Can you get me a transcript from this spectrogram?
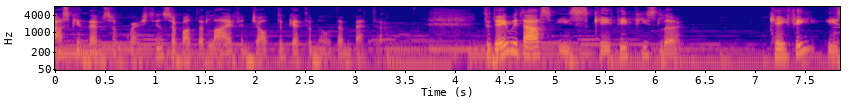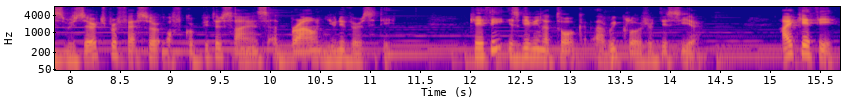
asking them some questions about their life and job to get to know them better. Today with us is Kathi Fisler. Kathi is research professor of computer science at Brown University. Kathi is giving a talk at re:Clojure this year. Hi, Kathi.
